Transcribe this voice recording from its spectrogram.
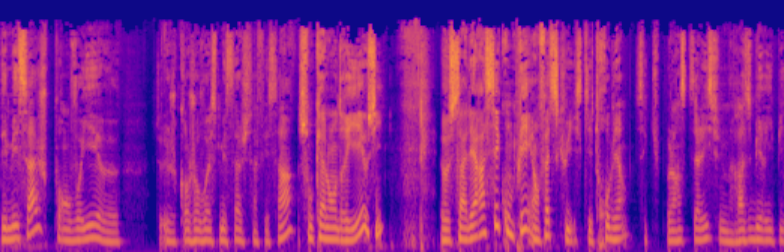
des messages pour envoyer. euh, quand j'envoie ce message, ça fait ça. Son calendrier aussi. Euh, ça a l'air assez complet. Et en fait, ce qui, ce qui est trop bien, c'est que tu peux l'installer sur une Raspberry Pi.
